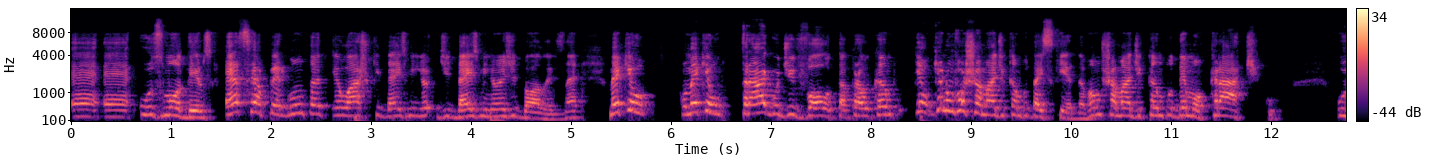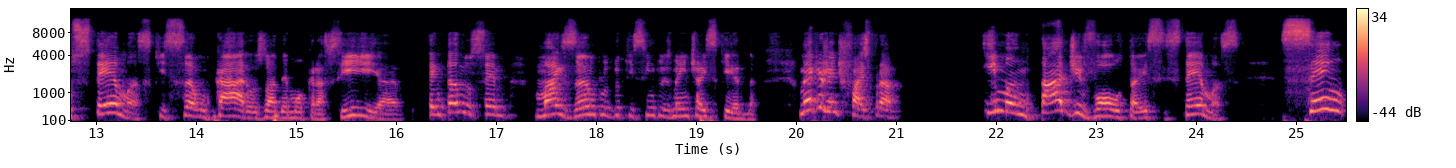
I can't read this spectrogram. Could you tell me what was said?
é, os modelos? Essa é a pergunta, eu acho que 10 milho, de 10 milhões de dólares, né? Como é que eu, como é que eu trago de volta para o campo, que eu, que eu não vou chamar de campo da esquerda, vamos chamar de campo democrático, os temas que são caros à democracia, tentando ser mais amplo do que simplesmente a esquerda. Como é que a gente faz para imantar de volta esses temas sem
